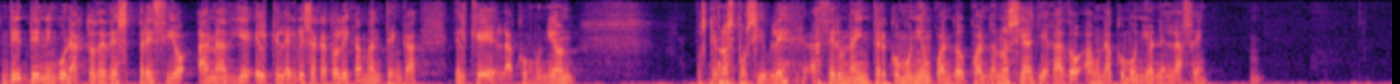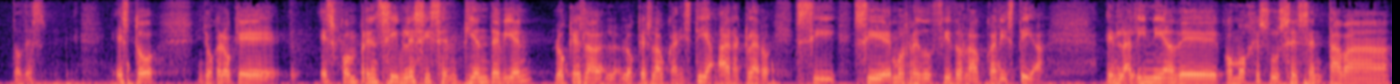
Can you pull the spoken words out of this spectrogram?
de- de ningún acto de desprecio a nadie el que la Iglesia Católica mantenga el que la comunión, pues que no es posible hacer una intercomunión cuando, cuando no se ha llegado a una comunión en la fe. Entonces, esto yo creo que es comprensible si se entiende bien lo que es la, lo que es la Eucaristía. Ahora, claro, si, si hemos reducido la Eucaristía en la línea de cómo Jesús se sentaba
